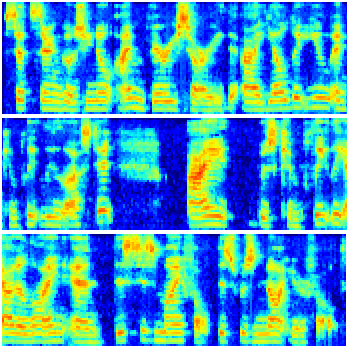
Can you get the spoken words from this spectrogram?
sits there and goes, You know, I'm very sorry that I yelled at you and completely lost it. I was completely out of line, and this is my fault. This was not your fault.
